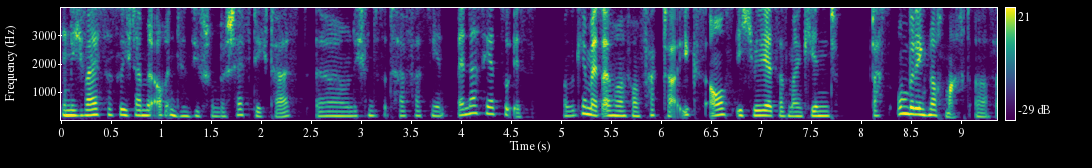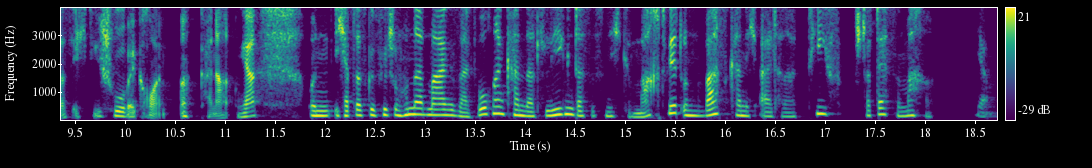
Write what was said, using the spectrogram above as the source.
und ich weiß, dass du dich damit auch intensiv schon beschäftigt hast. Äh, und ich finde es total faszinierend. Wenn das jetzt so ist, also gehen wir jetzt einfach mal vom Faktor X aus. Ich will jetzt, dass mein Kind das unbedingt noch macht, was weiß ich, die Schuhe wegräumen, ah, keine Ahnung, ja. Und ich habe das Gefühl schon hundertmal gesagt, woran kann das liegen, dass es nicht gemacht wird und was kann ich alternativ stattdessen machen? Ja.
